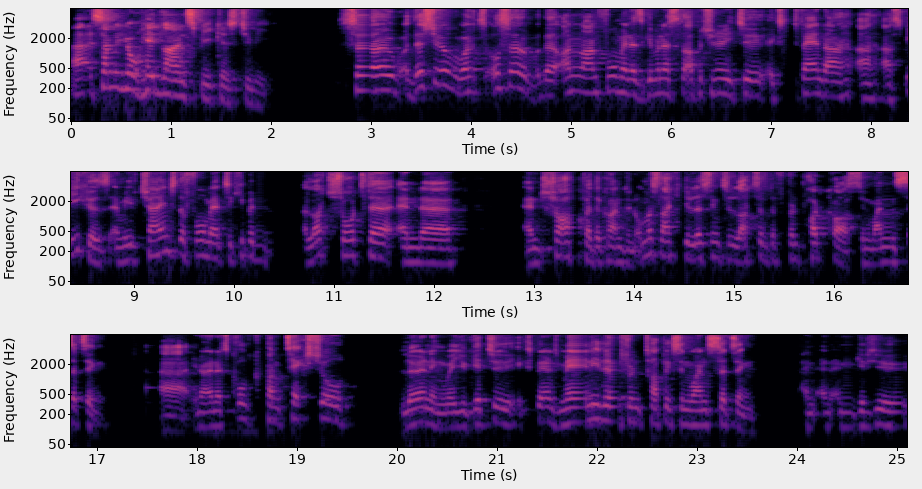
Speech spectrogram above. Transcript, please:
uh, some of your headline speakers to be? So this year, what's also the online format has given us the opportunity to expand our, our, our speakers, and we've changed the format to keep it a lot shorter and uh, and sharper the content, almost like you're listening to lots of different podcasts in one sitting. Uh, you know, and it's called contextual learning where you get to experience many different topics in one sitting and, and, and gives you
